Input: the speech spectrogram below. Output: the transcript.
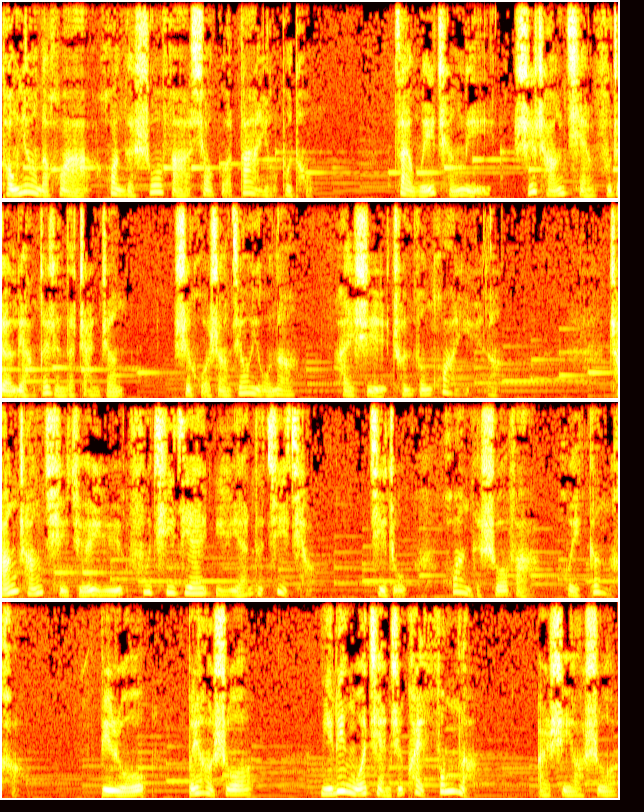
同样的话，换个说法，效果大有不同。在围城里，时常潜伏着两个人的战争，是火上浇油呢，还是春风化雨呢？常常取决于夫妻间语言的技巧。记住，换个说法会更好。比如，不要说“你令我简直快疯了”，而是要说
